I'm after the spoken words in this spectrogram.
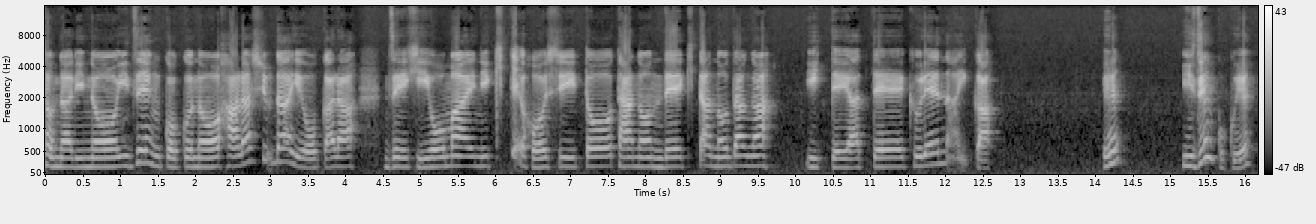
隣の以前国の原主大王からぜひお前に来てほしいと頼んできたのだが、言ってやってくれないか。え？以前国へ？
